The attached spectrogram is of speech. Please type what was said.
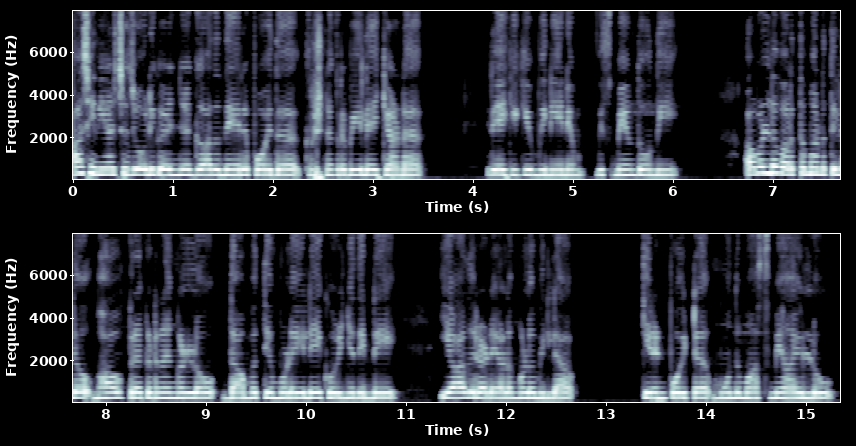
ആ ശനിയാഴ്ച ജോലി കഴിഞ്ഞ് ഗാഥ നേരെ പോയത് കൃഷ്ണകൃപയിലേക്കാണ്. രേഖയ്ക്കും വിനയനും വിസ്മയം തോന്നി. അവളുടെ വർത്തമാനത്തിലോ ഭാവപ്രകടനങ്ങളിലോ ദാമ്പത്യം മുളയിലേക്കൊഴിഞ്ഞതിന്റെ യാതൊരു അടയാളങ്ങളുമില്ല കിരൺ പോയിട്ട് മൂന്ന് മാസമേ ആയുള്ളൂ.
